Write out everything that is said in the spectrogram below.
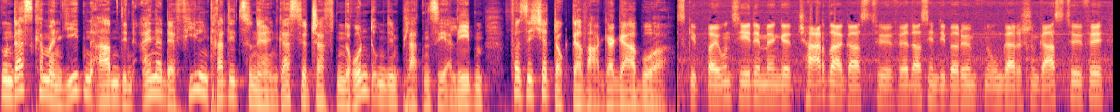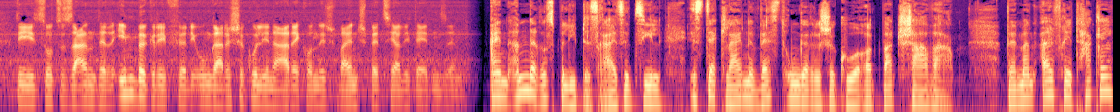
nun das kann man jeden Abend in einer der vielen traditionellen Gastwirtschaften rund um den Plattensee erleben, versichert Dr. Vaga Gabor. Es gibt bei uns jede Menge Czarda-Gasthöfe, das sind die berühmten ungarischen Gasthöfe, die sozusagen der Inbegriff für die ungarische Kulinarik die Weinspezialitäten sind. Ein anderes beliebtes Reiseziel ist der kleine westungarische Kurort Bad Scharwa. Wenn man Alfred Hackel,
